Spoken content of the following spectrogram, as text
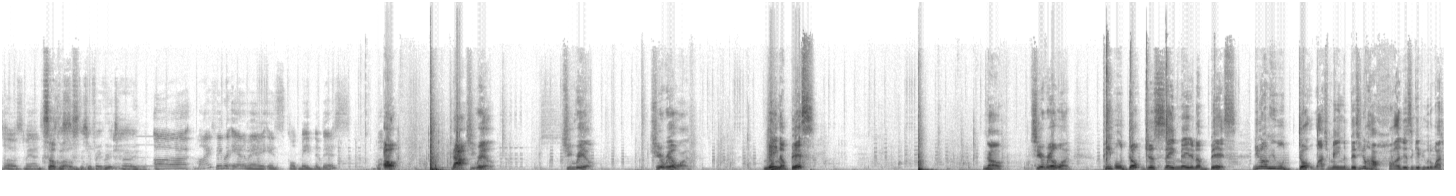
close, man. So Is this, is this your favorite? Uh. Uh, my favorite anime is called Made in Abyss. But Oh, nah, she real. She real. She a real one. Made in Abyss? No, she a real one. People don't just say Made Abyss. You know how many people don't watch Made in Abyss? You know how hard it is to get people to watch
